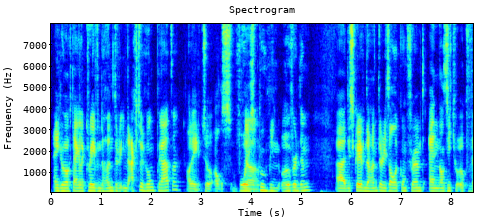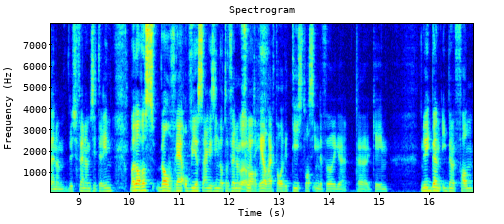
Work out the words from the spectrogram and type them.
En je hoort eigenlijk Craven the Hunter in de achtergrond praten. Allee, zo als voice Ja. booming over them. Eh, dus Craven the Hunter is al confirmed. En dan zie je ook Venom. Dus Venom zit erin. Maar dat was wel vrij obvious, aangezien dat de Venom Ja. soort heel hard al geteased was in de vorige eh, game. Nu, ik ben, ik ben fan. Ik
